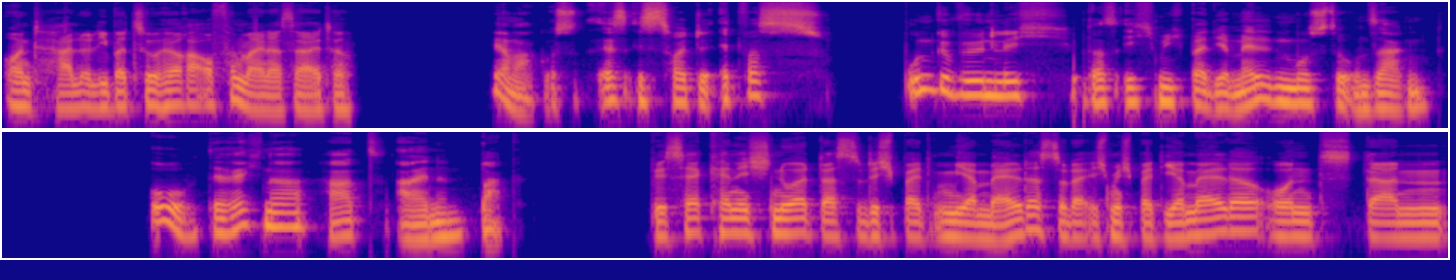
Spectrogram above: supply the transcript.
und hallo lieber Zuhörer auch von meiner Seite. Ja Markus, es ist heute etwas ungewöhnlich, dass ich mich bei dir melden musste und sagen, oh, der Rechner hat einen Bug. Bisher kenne ich nur, dass du dich bei mir meldest oder ich mich bei dir melde und dann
